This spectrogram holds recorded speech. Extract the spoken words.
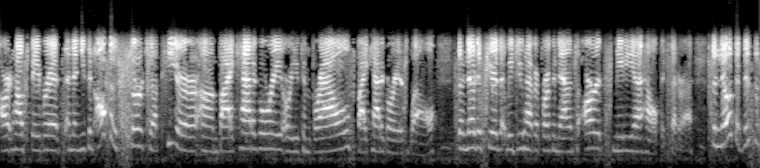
art house favorites, and then you can also search up here um, by category or you can browse by category as well. So notice here that we do have it broken down into arts, media, health, etc. So note that this is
